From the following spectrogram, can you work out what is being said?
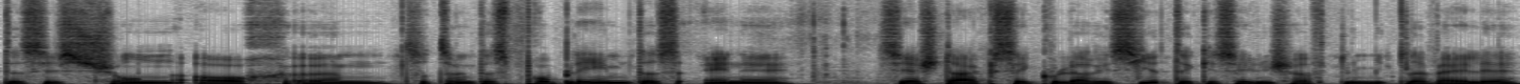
das ist schon auch ähm, sozusagen das Problem, dass eine sehr stark säkularisierte Gesellschaft mittlerweile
